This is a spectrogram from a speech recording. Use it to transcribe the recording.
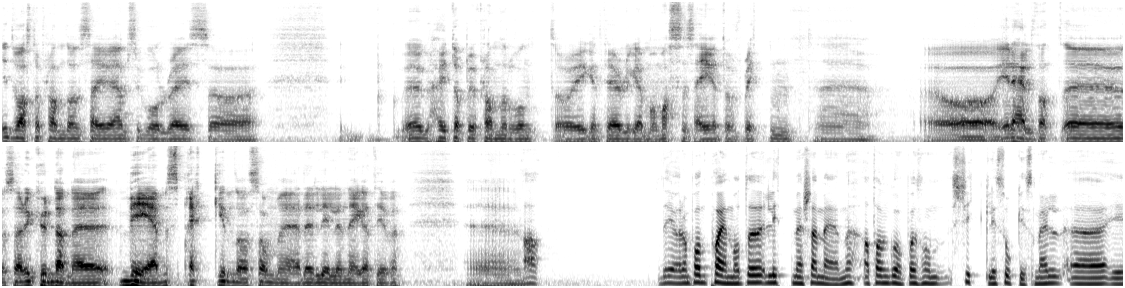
i Dvarstad Flandern, seier i MC Gold Race og høyt oppe i Flandern rundt og i Gent Faulegem og masse seire til Britain. og i det hele tatt så er det kun denne VM-sprekken da som er det lille negative. ja det gjør han på en, på en måte litt mer sjarmerende. At han går på en sånn skikkelig sukkersmell uh, i,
